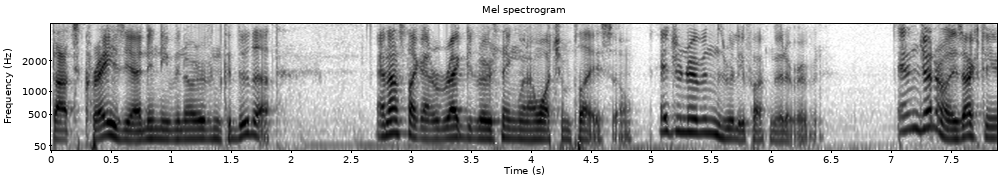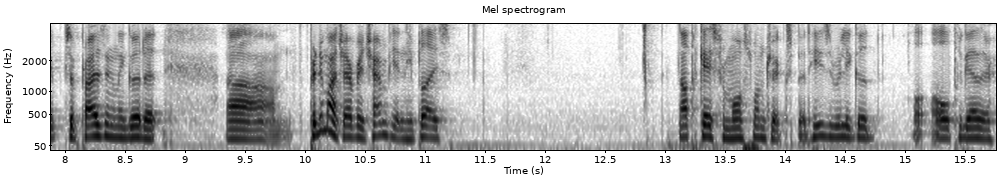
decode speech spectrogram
that's crazy. I didn't even know Riven could do that. And that's like a regular thing when I watch him play. So Adrian Riven's really fucking good at Riven. And in general, he's actually surprisingly good at um, pretty much every champion he plays. Not the case for most one tricks, but he's really good altogether.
